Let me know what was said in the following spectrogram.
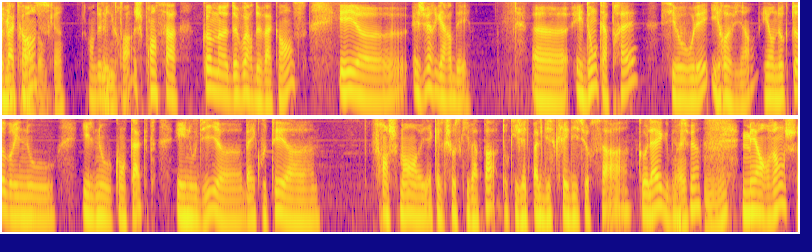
vacances. Hein. En 2003. Je prends ça comme devoir de vacances et, euh, je vais regarder. Euh, et donc après, si vous voulez, il revient et en octobre, il nous, il nous contacte et il nous dit, euh, bah écoutez, franchement, il y a quelque chose qui ne va pas. Donc il jette pas le discrédit sur sa collègue, bien sûr. Mhm. Mais en revanche,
